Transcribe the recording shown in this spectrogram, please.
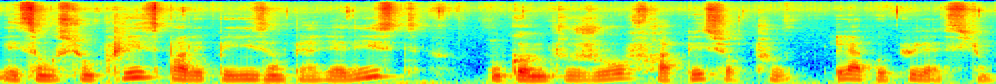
Les sanctions prises par les pays impérialistes ont comme toujours frappé surtout la population.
